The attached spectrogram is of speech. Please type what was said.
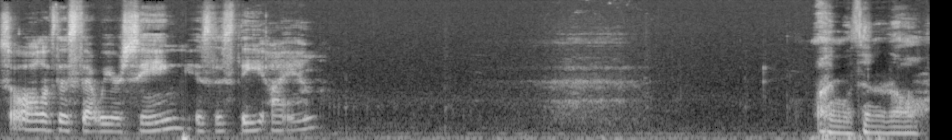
So, all of this that we are seeing, is this the I am? I'm within it all.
